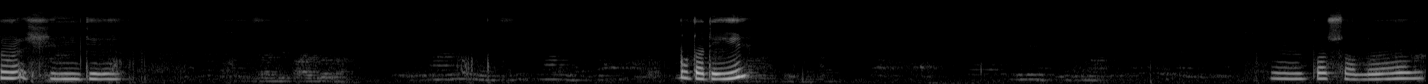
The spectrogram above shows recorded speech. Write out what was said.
da şimdi bu da değil. Basalım.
